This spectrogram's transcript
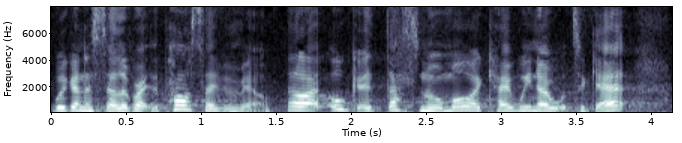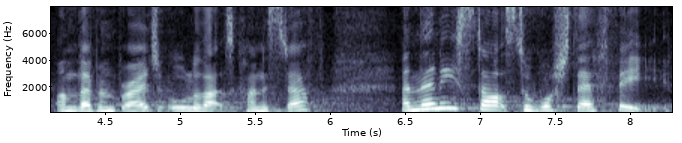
we're going to celebrate the Passover meal. They're like, Oh, good, that's normal. Okay, we know what to get unleavened bread, all of that kind of stuff. And then he starts to wash their feet.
